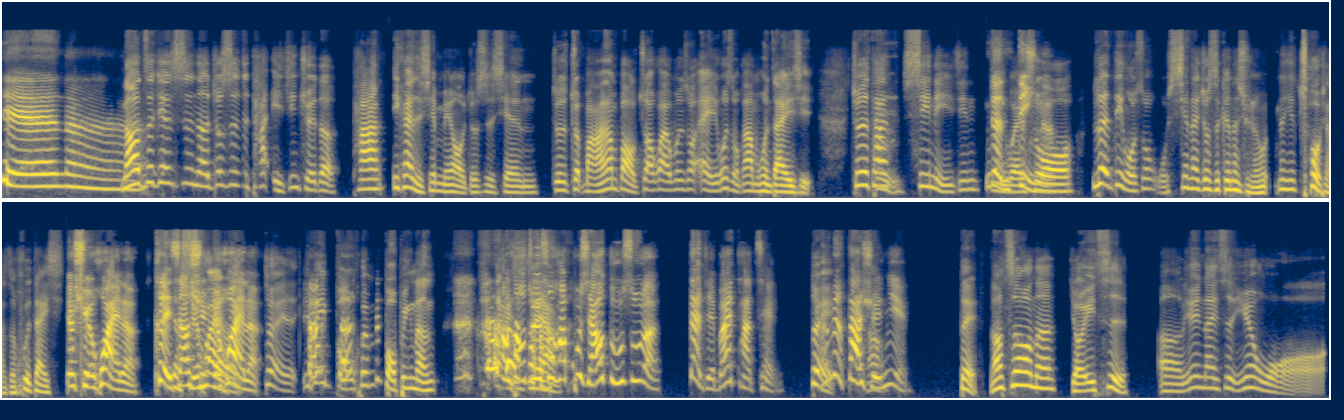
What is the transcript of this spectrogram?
天哪！然后这件事呢，就是他已经觉得他一开始先没有，就是先就是抓马上把我抓过来问说，哎、欸，你为什么跟他们混在一起？就是他心里已经认定说，认定我说我现在就是跟那群人那些臭小子混在一起，要学坏了，课也是要学坏了，对，因为保婚保冰冷。到头来说他不想要读书了，大姐不爱他钱，对，还没有大学念。对，然后之后呢，有一次，呃，因为那一次，因为我。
